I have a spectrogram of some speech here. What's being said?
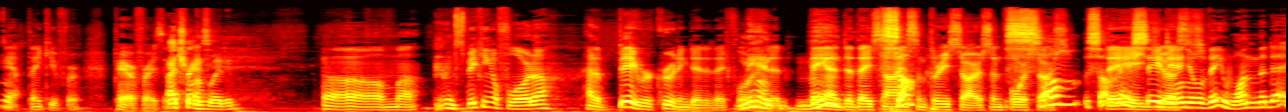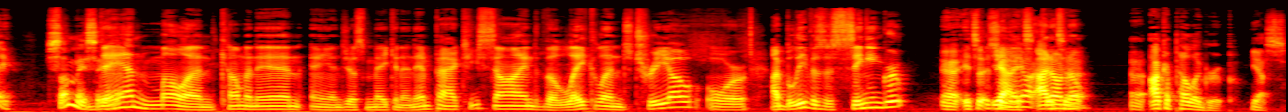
Yeah. Thank you for paraphrasing. I translated. Um, speaking of Florida, had a big recruiting day today. Florida Man, did. they- Man, did they sign some- some, three stars and four stars? Some some They may say, just- Daniel, they won the day. Some may say that. Dan Mullen coming in and just making an impact. He signed the Lakeland Trio, or I believe is a singing group, Uh, it's a That's yeah. they it's? I don't a, know. Uh, acapella group. Yes.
